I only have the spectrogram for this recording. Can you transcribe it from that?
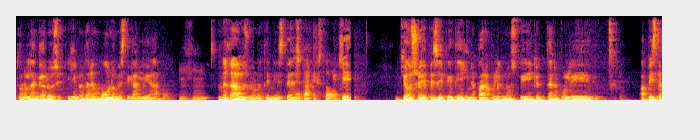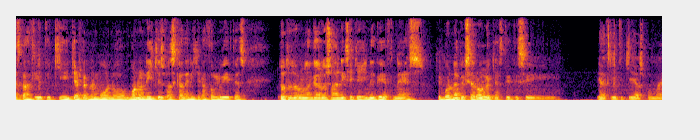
το Roland Garros γινόταν μόνο μες στη Γαλλία, mm-hmm. μεγάλους μονοτενίστες. Και, και όσο έπαιζε επειδή έγινε πάρα πολύ γνωστή και ότι ήταν πολύ απίστευτα αθλητική και έπαιρνε μόνο, μόνο νίκες βασικά δεν είχε καθόλου ήττες τότε το Roland Garros άνοιξε και έγινε διεθνές και μπορεί να έπαιξε ρόλο και αυτή της η, η αθλητική ας πούμε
